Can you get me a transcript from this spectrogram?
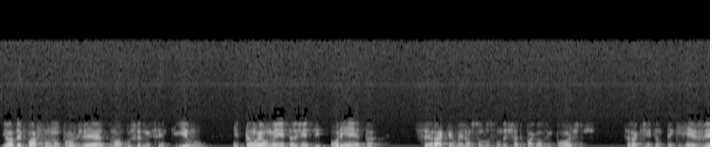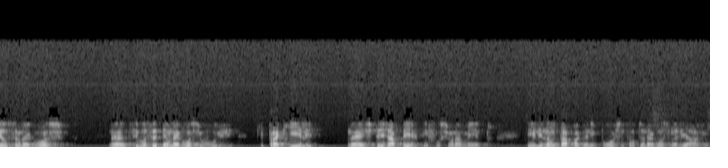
de uma adequação num projeto, numa busca de incentivo. Então, realmente, a gente orienta. Será que é a melhor solução deixar de pagar os impostos? Será que a gente não tem que rever o seu negócio? Né? Se você tem um negócio hoje que para que ele né, esteja aberto em funcionamento, ele não está pagando imposto, então o seu negócio não é viável.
